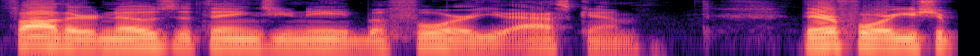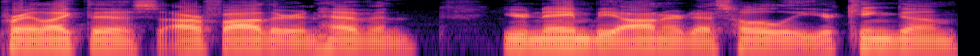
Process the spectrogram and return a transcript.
Father knows the things you need before you ask Him. Therefore, you should pray like this Our Father in heaven, your name be honored as holy, your kingdom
